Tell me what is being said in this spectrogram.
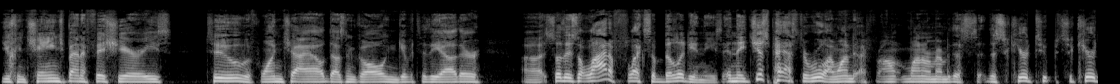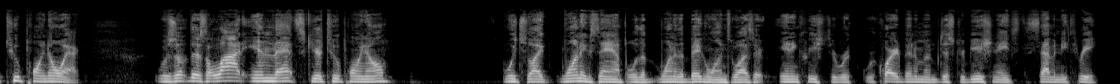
you can change beneficiaries too. If one child doesn't go, and give it to the other. Uh, so there's a lot of flexibility in these, and they just passed a rule. I want to, I want to remember this: the Secure Two, Secure 2.0 Act was. There's a lot in that Secure 2.0, which, like one example, the one of the big ones was it increased the re- required minimum distribution age to 73.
